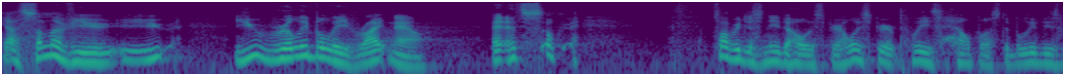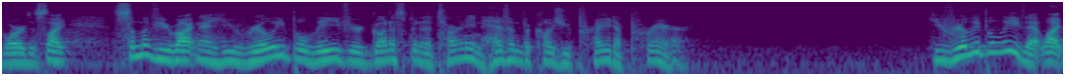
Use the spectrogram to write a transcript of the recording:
Yeah, some of you, you, you really believe right now. And it's okay. That's why we just need the Holy Spirit. Holy Spirit, please help us to believe these words. It's like some of you right now, you really believe you're going to spend eternity in heaven because you prayed a prayer. You really believe that? Like,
